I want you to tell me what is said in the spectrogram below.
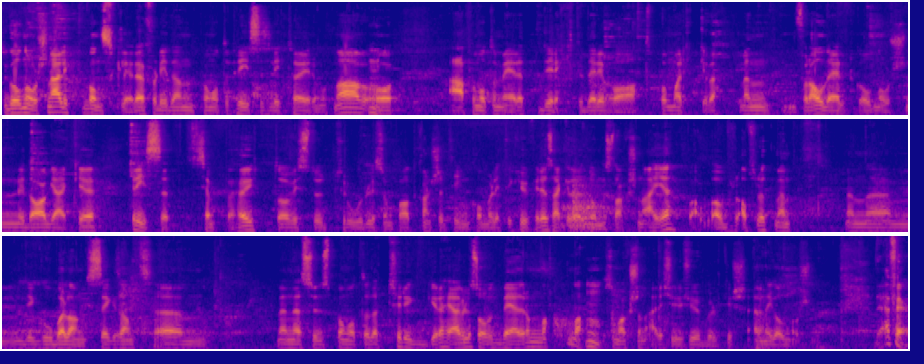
Så Golden Ocean er litt vanskeligere fordi den på en måte prises litt høyere mot Nav. og er på en måte mer et direkte derivat på markedet. Men for all del, Golden Ocean i dag er ikke priset kjempehøyt. Og hvis du tror liksom på at kanskje ting kommer litt i Q4, så er ikke det den dummeste aksjen å eie. Absolutt. Men, men um, det er god balanse, ikke sant. Um, men jeg syns på en måte det er tryggere. Jeg ville sovet bedre om natten da, som aksjonær i 2020 Bulkers enn i Golden Ocean. Det er fair.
